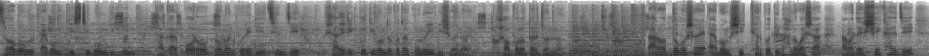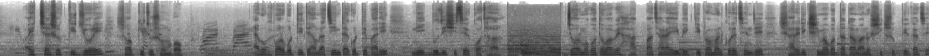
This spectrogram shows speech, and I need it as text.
শ্রবণ এবং দৃষ্টিভঙ্গিহীন থাকার পরও প্রমাণ করে দিয়েছেন যে শারীরিক প্রতিবন্ধকতা কোনোই বিষয় নয়, সফলতার জন্য। তার অধ্যবসায় এবং শিক্ষার প্রতি ভালোবাসা আমাদের শেখায় যে ইচ্ছাশক্তির জোরে সব কিছু সম্ভব। এবং পরবর্তীতে আমরা চিন্তা করতে পারি, নিক বুজিসিসের কথা। জন্মগতভাবে হাত পা ছাড়া এই ব্যক্তি প্রমাণ করেছেন যে শারীরিক সীমাবদ্ধতা মানসিক শক্তির কাছে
